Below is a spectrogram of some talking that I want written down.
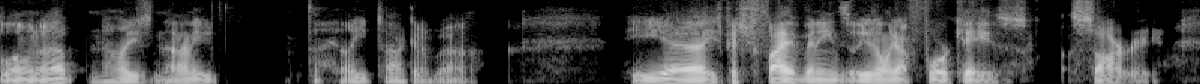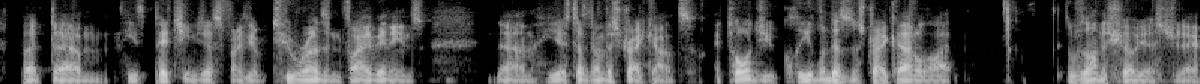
blown up. No, he's not. He, the hell are you talking about? He uh he's pitched five innings. He's only got four Ks. Sorry, but um he's pitching just fine. He's got two runs in five innings. Um, he just doesn't have the strikeouts. I told you Cleveland doesn't strike out a lot. It was on the show yesterday.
